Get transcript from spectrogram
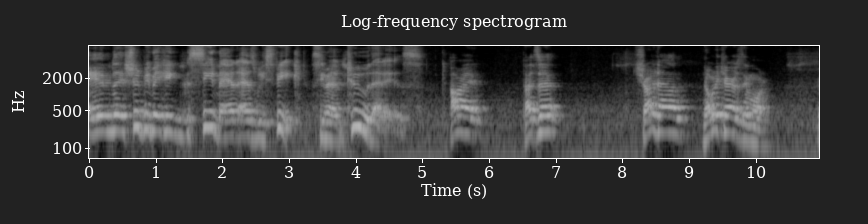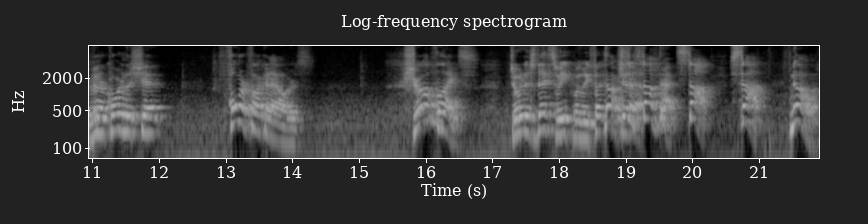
and they should be making Seaman as we speak. Seaman 2, that is. All right, that's it. Shut it down. Nobody cares anymore. We've been recording this shit four fucking hours. Shut off lights. Join us next week when we fuck No, sh- up. stop that. Stop. Stop. No.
